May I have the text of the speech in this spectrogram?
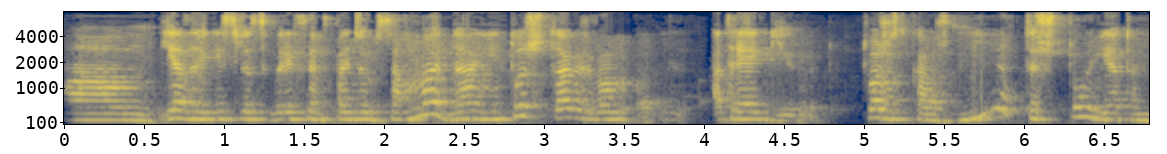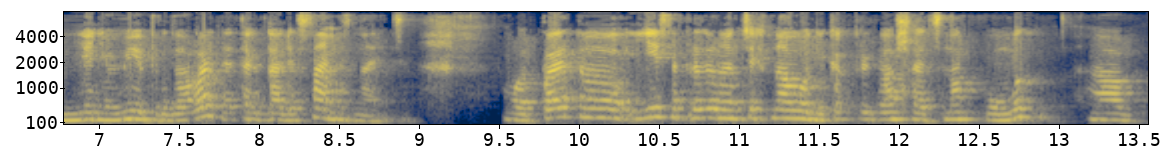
а, я зарегистрировался в Oriflame, пойдем со мной, да, они тоже так же вам отреагируют. Тоже скажут, нет, ты что, я, там, я не умею продавать и так далее, сами знаете. Вот, поэтому есть определенные технологии, как приглашать знакомых. А,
